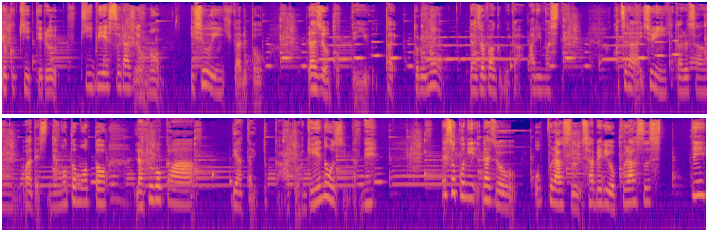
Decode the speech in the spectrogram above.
よく聞いてる TBS ラジオの伊集院光とラジオとっていうタイトルのラジオ番組がありまして、こちら伊集院光さんはですね、もともと落語家であったりとか、あとは芸能人だね。で、そこにラジオをプラス、喋りをプラスして、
